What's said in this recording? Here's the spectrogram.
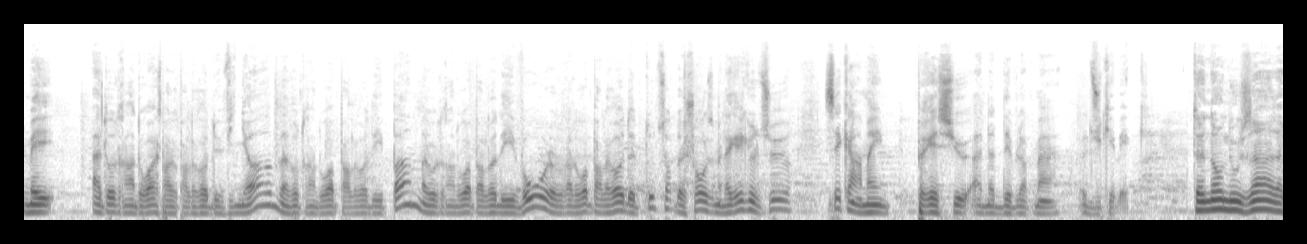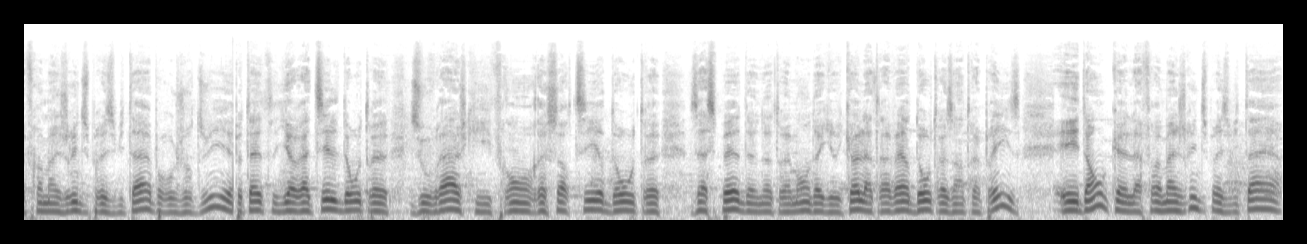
Mais à d'autres endroits, on parlera de vignobles, à d'autres endroits, on parlera des pommes, à d'autres endroits, on parlera des veaux, à d'autres endroits, on parlera de toutes sortes de choses. Mais l'agriculture, c'est quand même précieux à notre développement du Québec. Tenons-nous-en à la fromagerie du presbytère pour aujourd'hui. Peut-être y aura-t-il d'autres ouvrages qui feront ressortir d'autres aspects de notre monde agricole à travers d'autres entreprises. Et donc, la fromagerie du presbytère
